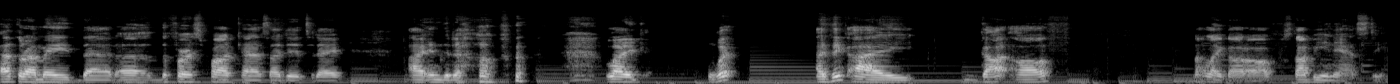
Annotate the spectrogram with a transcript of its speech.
after I made that uh the first podcast I did today, I ended up like what I think I got off not like got off, stop being nasty.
